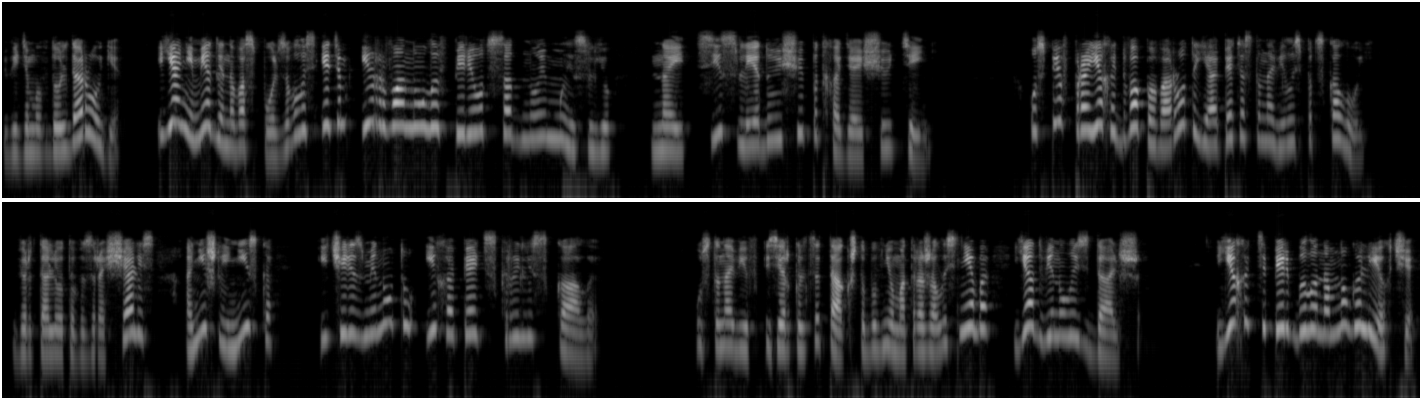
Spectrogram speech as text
видимо, вдоль дороги. Я немедленно воспользовалась этим и рванула вперед с одной мыслью — найти следующую подходящую тень. Успев проехать два поворота, я опять остановилась под скалой. Вертолеты возвращались, они шли низко, и через минуту их опять скрыли скалы. Установив зеркальце так, чтобы в нем отражалось небо, я двинулась дальше. Ехать теперь было намного легче,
